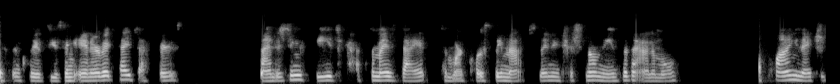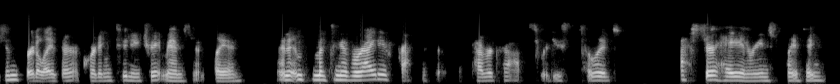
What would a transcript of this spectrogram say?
This includes using anaerobic digesters, managing feed to customize diets to more closely match the nutritional needs of the animals, applying nitrogen fertilizer according to a nutrient management plan, and implementing a variety of practices cover crops, reduced tillage, pasture, hay, and range planting,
